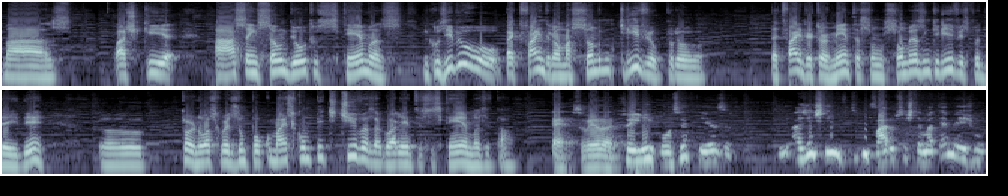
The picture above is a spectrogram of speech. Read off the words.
Mas eu acho que a ascensão de outros sistemas... Inclusive o Pathfinder é uma sombra incrível pro... Pathfinder, Tormenta, são sombras incríveis pro D&D. ah, tornou as coisas um pouco mais competitivas agora entre sistemas e tal. É, isso é verdade. Sim, com certeza. A gente tem, tem vários sistemas, até mesmo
